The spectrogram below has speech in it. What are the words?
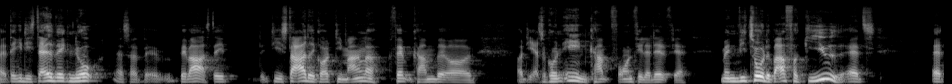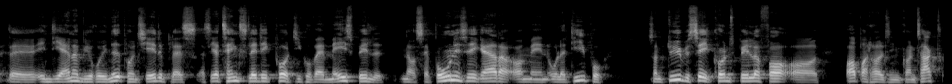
Øh, det kan de stadigvæk nå, altså bevares. Det, de startede godt, de mangler fem kampe, og, og de er altså kun én kamp foran Philadelphia. Men vi tog det bare for givet, at, at uh, Indiana ville ryge ned på en 6. plads. Altså jeg tænkte slet ikke på, at de kunne være med i spillet, når Sabonis ikke er der, og med en Oladipo, som dybest set kun spiller for at opretholde sin kontrakt,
